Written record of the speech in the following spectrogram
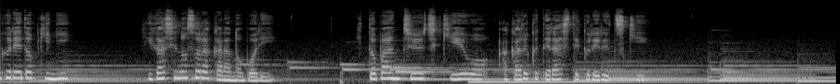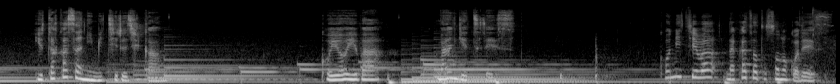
夕暮れ時に東の空から昇り一晩中地球を明るく照らしてくれる月。豊かさに満ちる時間。今宵は満月です。こんにちは中里園子です。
